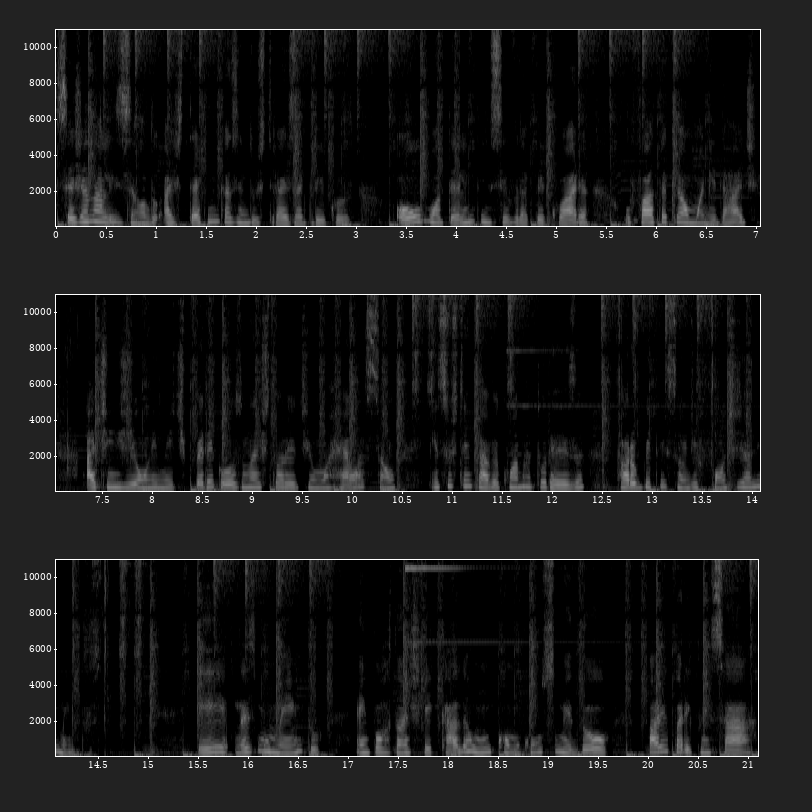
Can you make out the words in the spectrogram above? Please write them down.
Seja analisando as técnicas industriais agrícolas ou modelo intensivo da pecuária, o fato é que a humanidade atingiu um limite perigoso na história de uma relação insustentável com a natureza para obtenção de fontes de alimentos. E, nesse momento, é importante que cada um, como consumidor, pare para pensar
